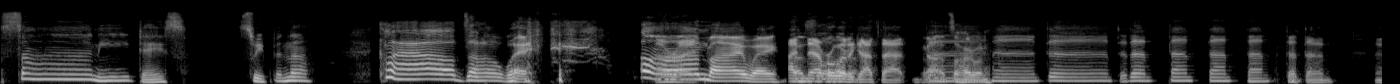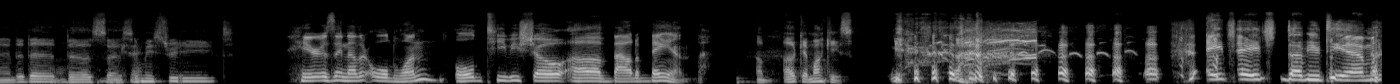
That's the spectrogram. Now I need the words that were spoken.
sunny days sweeping the clouds away on right. my way. I That a never would have got that. No, that's a hard one. Sesame Street. Here is another old one, old TV show about a band. Um, okay, Monkees. HHWTM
